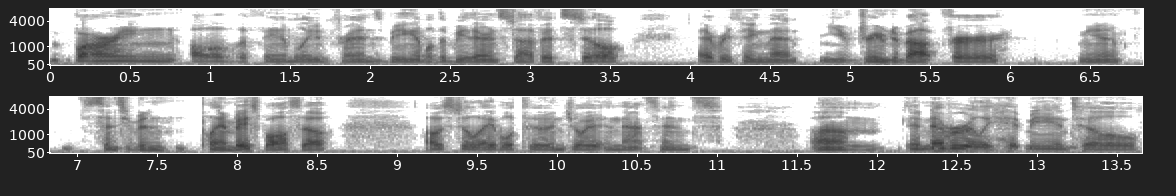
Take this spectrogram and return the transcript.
barring all of the family and friends being able to be there and stuff. It's still everything that you've dreamed about for you know since you've been playing baseball. So I was still able to enjoy it in that sense. Um, it never really hit me until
